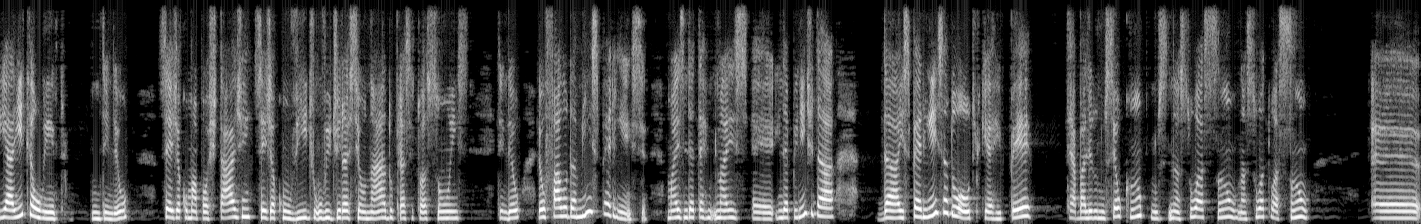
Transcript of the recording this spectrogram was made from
E é aí que eu entro, entendeu? Seja com uma postagem, seja com um vídeo, um vídeo direcionado para situações, entendeu? Eu falo da minha experiência, mas, mas é, independente da, da experiência do outro que é RP, trabalhando no seu campo, no, na sua ação, na sua atuação, é,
